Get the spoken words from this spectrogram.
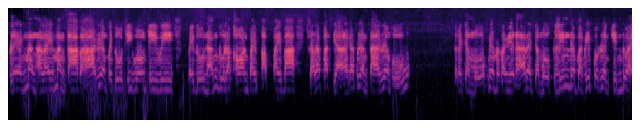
เพลงมั่งอะไรมั่งตาไปหาเรื่องไปดูทีวงทีวี ไปดูหนังดูละครไปปรับไปบาร์สารพัดอย่างนะครับ เรื่องตาเรื่องหูแล้วก็จมูกเนี่ยไม่ค่อยมีปัญหาเลยจมูกลิ้นเนี่ยบางทีพูดเรื่องกินด้วย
